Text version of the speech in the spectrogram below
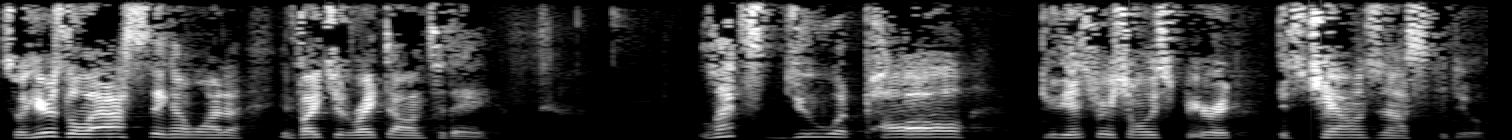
So here's the last thing I want to invite you to write down today. Let's do what Paul, through the inspiration of the Holy Spirit, is challenging us to do.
